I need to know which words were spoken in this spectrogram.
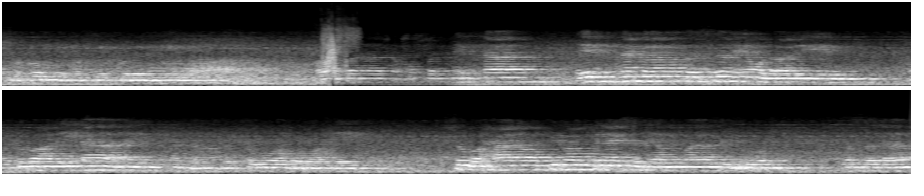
وارزقكم بنصركم ربنا تقبل منا إنك أنت السميع العليم. وتب علينا إنك أنت التواب الرحيم. سبحان ربك رب العزة عما يصفون. وسلام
